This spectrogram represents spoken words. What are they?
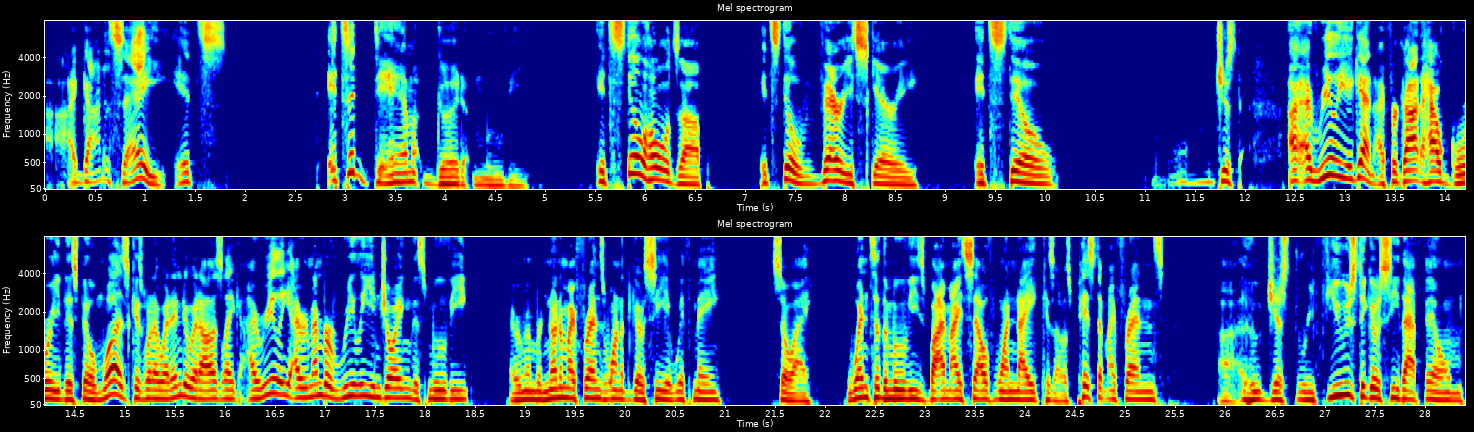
I got to say, it's it's a damn good movie. It still holds up. It's still very scary. It's still just I really, again, I forgot how gory this film was because when I went into it, I was like, I really, I remember really enjoying this movie. I remember none of my friends wanted to go see it with me. So I went to the movies by myself one night because I was pissed at my friends uh, who just refused to go see that film.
